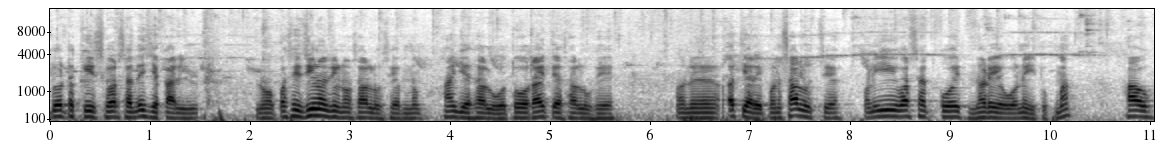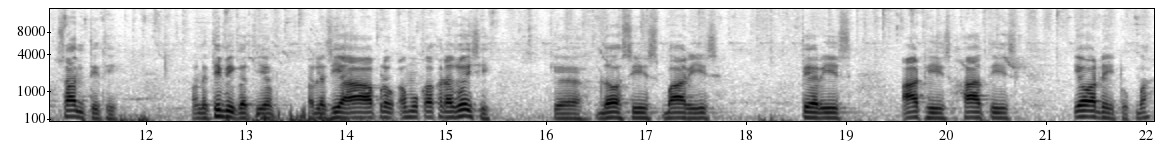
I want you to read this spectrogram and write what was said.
દોઢ ઇંચ વરસાદ છે કાલનો પછી ઝીણો ઝીણો ચાલુ છે એમને. સાંજે ચાલુ હતો, રાતે ચાલુ છે. અને અત્યારે પણ ચાલુ જ છે. પણ એ વરસાદ કોઈ નડે એવો નહીં ટૂંકમાં. હાવ શાંતિથી. અને ધીમી ગતિ એમ. એટલે જે આ આપણે અમુક આંકડા જોઈ છે કે દસ ઇંચ બાર ઇંચ તેર ઇંચ આઠ ઇંચ સાત ઇંચ એવા નહીં ટૂંકમાં.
